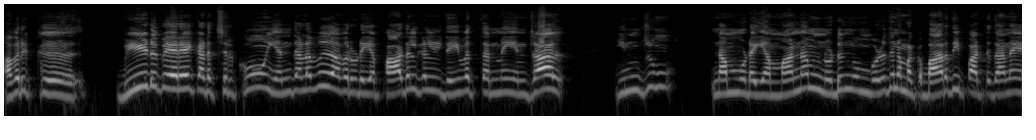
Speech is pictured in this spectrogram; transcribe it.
அவருக்கு வீடு பேரே கிடச்சிருக்கும். எந்த அளவு அவருடைய பாடல்கள் தெய்வத்தன்மை என்றால் இன்றும் நம்முடைய மனம் நொடுங்கும் பொழுது நமக்கு பாரதி பாட்டு தானே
